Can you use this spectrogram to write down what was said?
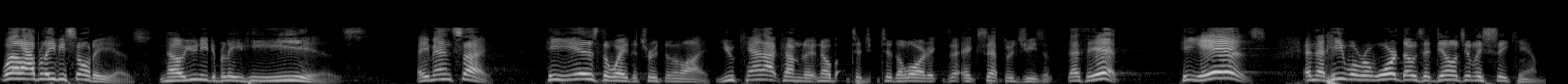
Well, I believe he sort of is. No, you need to believe he is. Amen. Say. He is the way, the truth, and the life. You cannot come to, no, to, to the Lord except through Jesus. That's it. He is. And that He will reward those that diligently seek Him.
